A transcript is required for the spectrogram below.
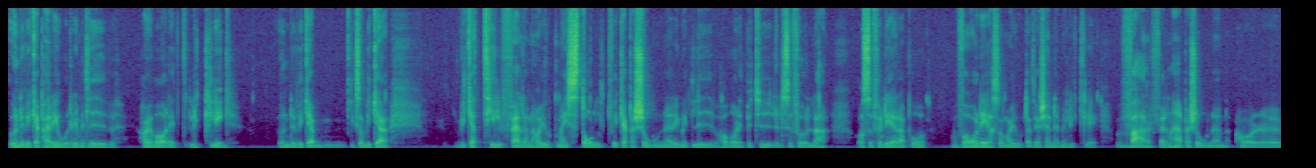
under vilka perioder i mitt liv har jag varit lycklig? Under vilka, liksom vilka, vilka tillfällen har gjort mig stolt? Vilka personer i mitt liv har varit betydelsefulla? Och så fundera på vad det är som har gjort att jag kände mig lycklig. Varför den här personen har eh,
